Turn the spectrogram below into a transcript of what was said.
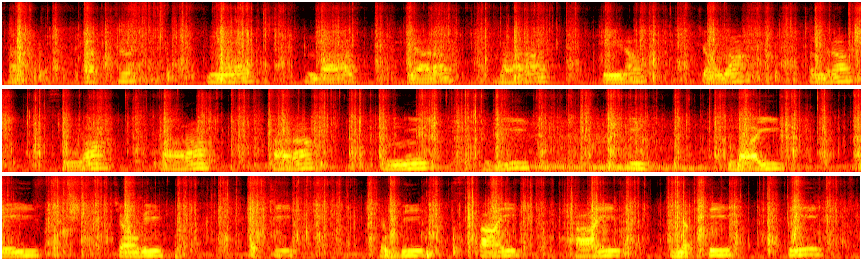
ਸੱਤ, ਅੱਠ, ਨੌ, ਦਸ, ਗਿਆਰਾਂ, ਬਾਰਾਂ, ਤੇਰਾਂ ਚੌਦਾਂ, ਪੰਦਰਾਂ, ਸੋਲਾਂ, ਸਤਾਰਾਂ, ਅਠਾਰਾਂ, ਉੱਨੀ, ਵੀਹ, ਇੱਕੀ, ਬਾਈ, ਤੇਈ, ਚੌਵੀ, ਪੱਚੀ, ਛੱਬੀ, ਸਤਾਈ, ਅਠਾਈ, ਉਨੱਤੀ, ਤੀਹ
